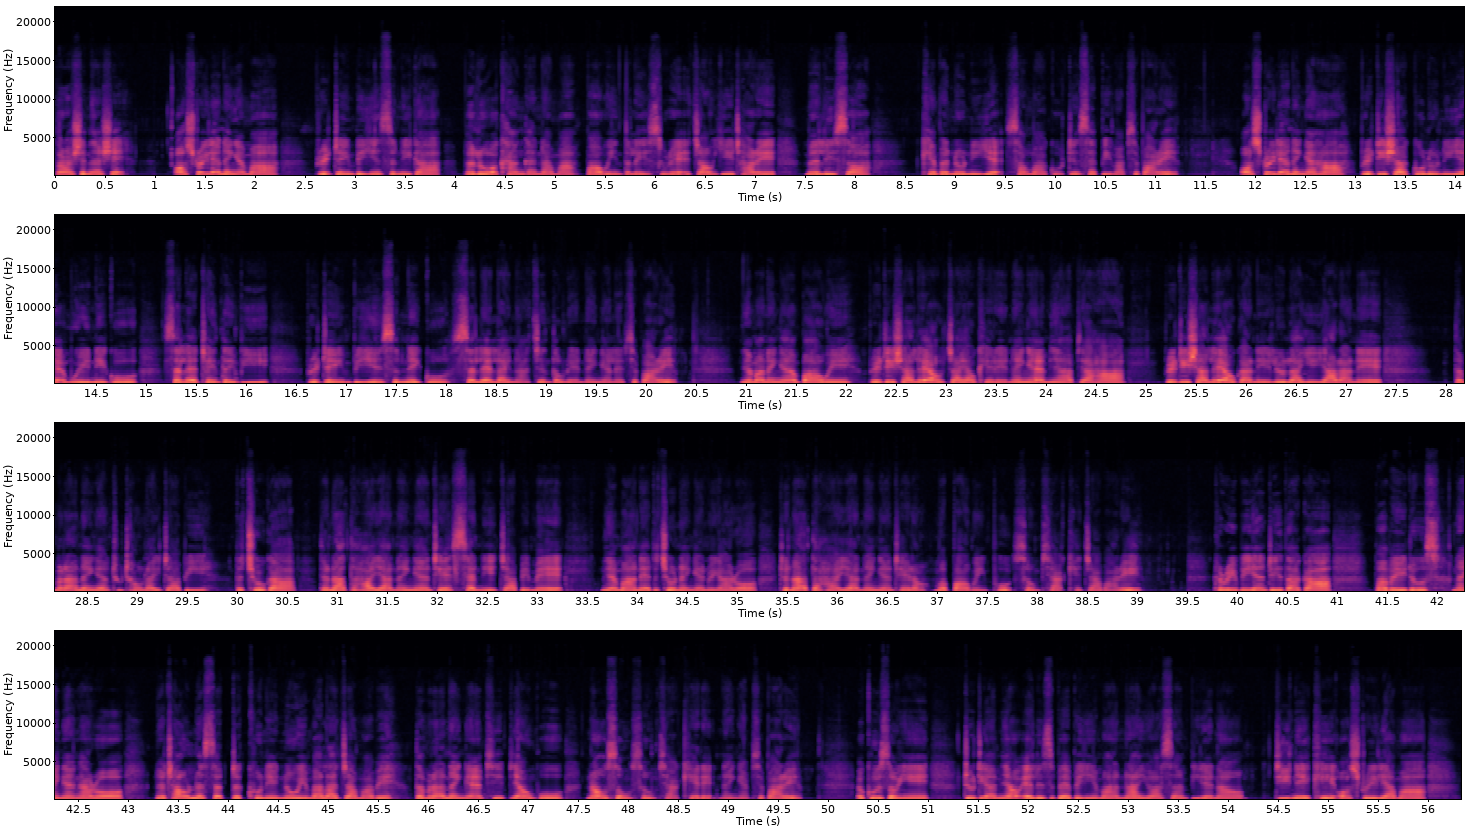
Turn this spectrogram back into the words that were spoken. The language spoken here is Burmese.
သရရှိများရှင်ဩစတြေးလျနိုင်ငံမှာဗြိတိန်ဘုရင်စနစ်ကဘလို့အခန်းကဏ္ဍမှာပါဝင်တယ်လဲဆိုတဲ့အကြောင်းရေးထားတဲ့မယ်လီဆာကမ်ပနိုနီရဲ့ဆောင်းပါးကိုတင်ဆက်ပေးမှာဖြစ်ပါတယ်။ဩစတြေးလျနိုင်ငံဟာဗြိတိရှကိုလိုနီရဲ့အမွေအနှစ်ကိုဆက်လက်ထိန်းသိမ်းပြီးဗြိတိန်ဘီယင်စနစ်ကိုဆက်လက်လိုက်နာကျင့်သုံးတဲ့နိုင်ငံလည်းဖြစ်ပါတယ်။မြန်မာနိုင်ငံအပါအဝင်ဗြိတိရှလက်အောက်ကြာရောက်ခဲ့တဲ့နိုင်ငံအများအပြားဟာဗြိတိရှလက်အောက်ကနေလွတ်လပ်ရေးရတာနဲ့သမရနိုင်ငံထူထောင်လိုက်ကြပြီး တချို့ကဒနသဟာယနိုင်ငံထဲဆက်နေကြပေမဲ့မြန်မာနဲ့တချို့နိုင်ငံတွေကတော့ဒနသဟာယနိုင်ငံထဲတောင်မပါဝင်ဖို့ဆုံးဖြတ်ခဲ့ကြပါတယ်။ Caribbean ဒေသက Barbados နိုင်ငံကတော့2021ခုနှစ်နိုဝင်ဘာလကျမှပဲသမရနိုင်ငံအဖြစ်ပြောင်းဖို့နောက်ဆုံးဆုံးဖြတ်ခဲ့တဲ့နိုင်ငံဖြစ်ပါတယ်။အခုဆိုရင်ဒုတိယမြောက် Elizabeth ဘုရင်မနာရွာဆန်ပြီးတဲ့နောက်ဒီနေ့ခေတ်ဩစတြေးလျမှာ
